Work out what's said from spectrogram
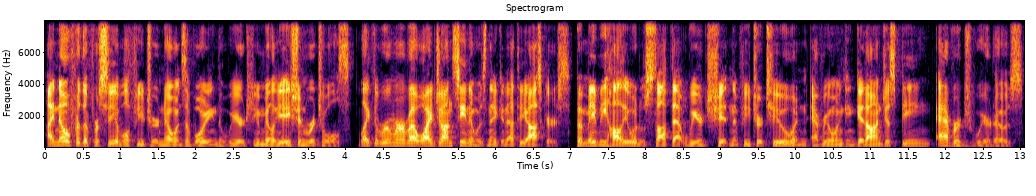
I know for the foreseeable future, no one's avoiding the weird humiliation rituals, like the rumor about why John Cena was naked at the Oscars. But maybe Hollywood will stop that weird shit in the future too, and everyone can get on just being average weirdos.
